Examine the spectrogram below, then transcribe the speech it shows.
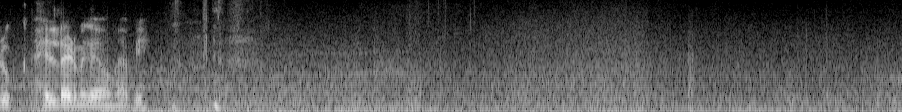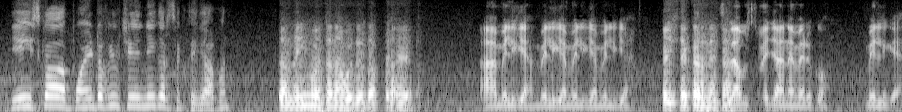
रुक हेल राइड में गया हूँ मैं अभी। ये इसका पॉइंट ऑफ़ व्यू चेंज नहीं कर सकते क्या अपन? क्या नहीं होता ना वो तो लफड़ा है। हाँ मिल गया मिल गया मिल गया मिल गया। कैसे करने का? स्लम्स में जाना है मेरे को मिल गया।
